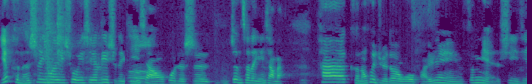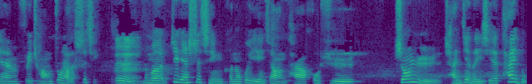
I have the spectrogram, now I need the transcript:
也可能是因为受一些历史的影响，或者是政策的影响吧，她可能会觉得我怀孕分娩是一件非常重要的事情。嗯。那么这件事情可能会影响他后续生育、产检的一些态度。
